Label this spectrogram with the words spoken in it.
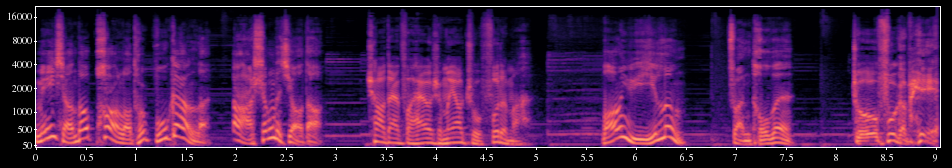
没想到胖老头不干了，大声的叫道：“赵大夫还有什么要嘱咐的吗？”王宇一愣。转头问：“嘱咐个屁！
